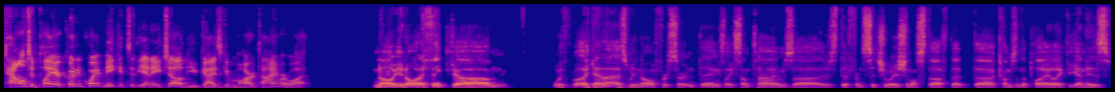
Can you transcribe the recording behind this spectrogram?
talented player, couldn't quite make it to the NHL? Do you guys give him a hard time or what? No, you know what I think. Um, with again, as we know, for certain things, like sometimes uh, there's different situational stuff that uh, comes into play. Like again, his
